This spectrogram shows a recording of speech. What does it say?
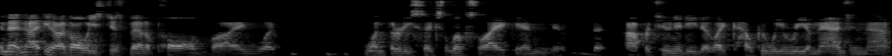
and then I, you know, I've always just been appalled by what 136 looks like and the opportunity to like, how could we reimagine that?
